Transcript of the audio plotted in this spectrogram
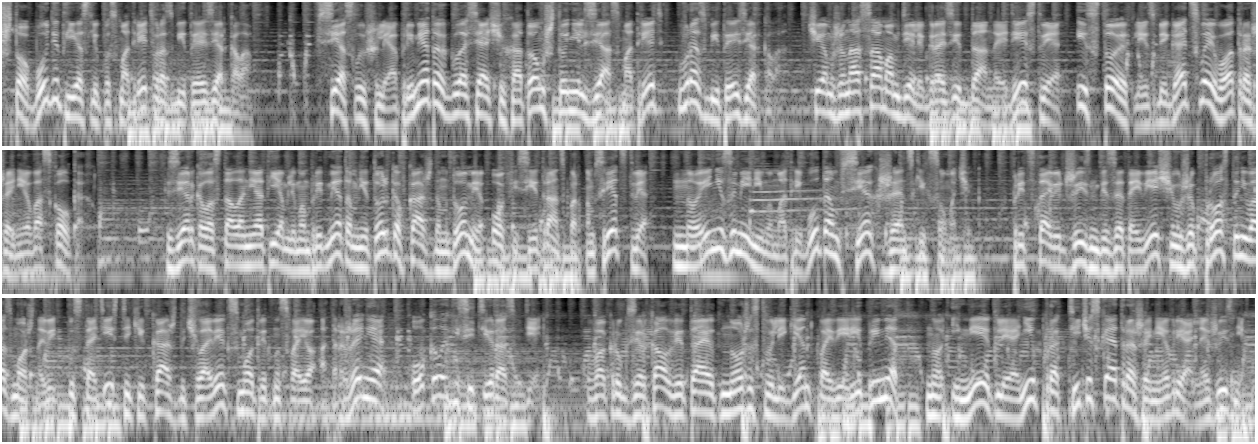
Что будет, если посмотреть в разбитое зеркало? Все слышали о приметах, гласящих о том, что нельзя смотреть в разбитое зеркало. Чем же на самом деле грозит данное действие и стоит ли избегать своего отражения в осколках? Зеркало стало неотъемлемым предметом не только в каждом доме, офисе и транспортном средстве, но и незаменимым атрибутом всех женских сумочек. Представить жизнь без этой вещи уже просто невозможно, ведь по статистике каждый человек смотрит на свое отражение около 10 раз в день. Вокруг зеркал витают множество легенд, поверий и примет, но имеют ли они практическое отражение в реальной жизни?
